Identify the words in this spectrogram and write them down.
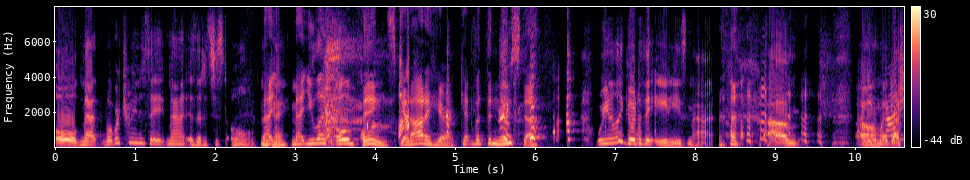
old. Matt, what we're trying to say, Matt, is that it's just old. Matt, Okay. Matt, you like old things. Get out of here. Get with the new stuff. We only go to the 80s, Matt. Um, oh my gosh.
